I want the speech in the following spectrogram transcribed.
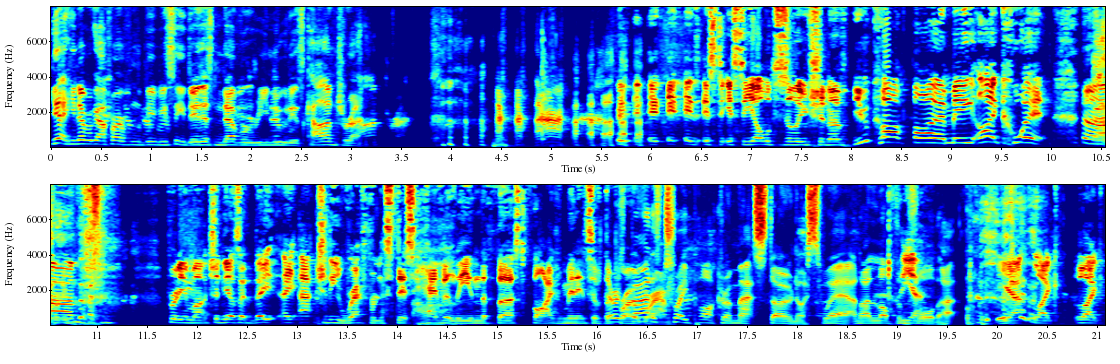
B- yeah he never got fired from the BBC. They just never renewed his contract. it, it, it, it, it's, the, it's the old solution of you can't fire me, I quit. Um, pretty much, and yes, they, they actually referenced this heavily in the first five minutes of the They're as bad as Trey Parker and Matt Stone, I swear, and I love them Yeah. for that. yeah, like like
